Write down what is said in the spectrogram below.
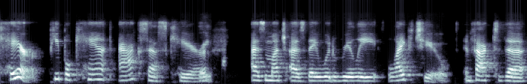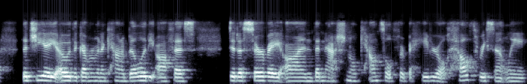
care. People can't access care. Right. As much as they would really like to. In fact, the, the GAO, the Government Accountability Office, did a survey on the National Council for Behavioral Health recently,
